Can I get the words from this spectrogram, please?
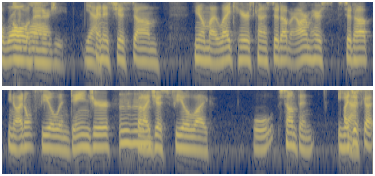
a wall, wall. of energy. Yes. and it's just um, you know, my leg hairs kind of stood up, my arm hairs stood up. You know, I don't feel in danger, Mm-hmm. but I just feel like well, something. I just got.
